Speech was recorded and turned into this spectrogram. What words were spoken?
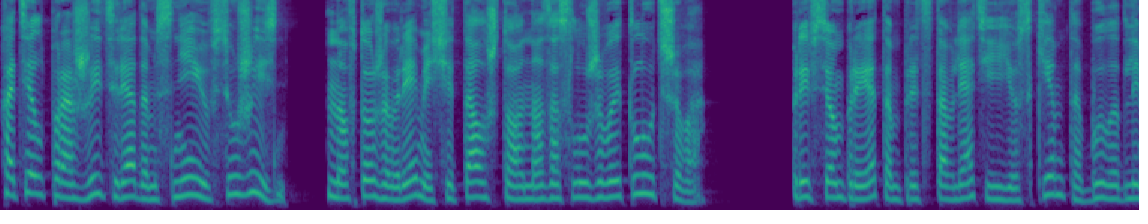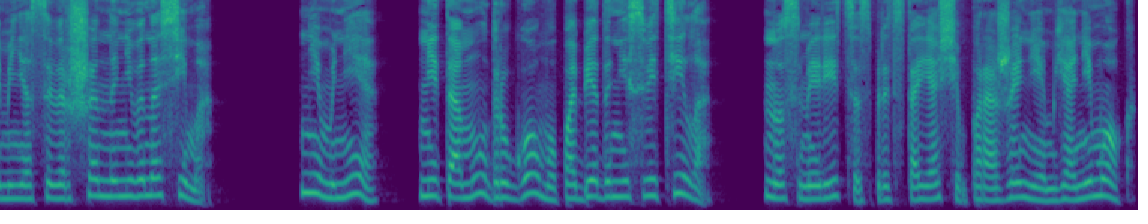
хотел прожить рядом с нею всю жизнь, но в то же время считал, что она заслуживает лучшего. При всем при этом представлять ее с кем-то было для меня совершенно невыносимо. Ни мне, ни тому другому победа не светила, но смириться с предстоящим поражением я не мог.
